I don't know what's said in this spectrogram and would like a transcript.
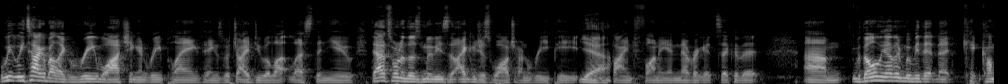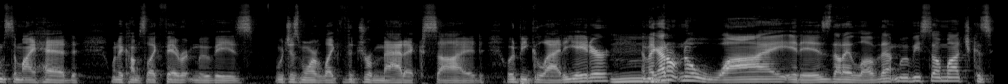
we, we talk about like rewatching and replaying things, which I do a lot less than you. That's one of those movies that I could just watch on repeat Yeah. and find funny and never get sick of it. Um, the only other movie that that comes to my head when it comes to like favorite movies, which is more of like the dramatic side, would be Gladiator. And like mm. I don't know why it is that I love that movie so much because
